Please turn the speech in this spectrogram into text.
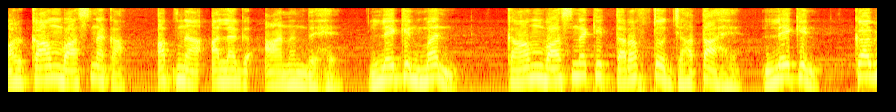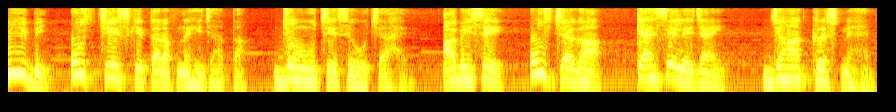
और काम वासना का अपना अलग आनंद है। लेकिन मन काम वासना की तरफ़ तो जाता है, लेकिन कभी भी उस चीज़ की तरफ़ नहीं जाता, जो ऊँचे से ऊँचा है। अब इसे उस जगह कैसे ले जाएँ, जहाँ कृष्ण है?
